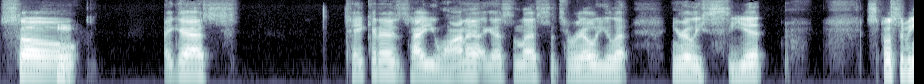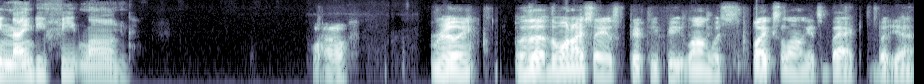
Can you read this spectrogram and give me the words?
So I guess take it as how you want it. I guess unless it's real, you let you really see it. It's supposed to be 90 feet long. Wow. Really? Well, the the one I say is 50 feet long with spikes along its back. But yeah.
